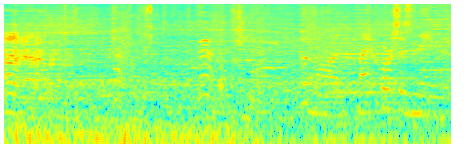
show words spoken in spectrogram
oh no. Come on. My horse's name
